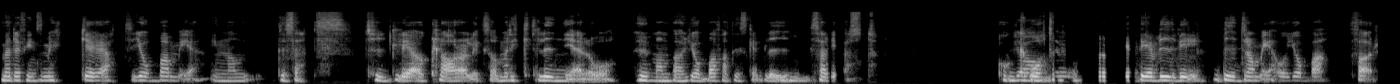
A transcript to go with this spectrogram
Men det finns mycket att jobba med innan det sätts tydliga och klara liksom, riktlinjer och hur man bör jobba för att det ska bli Mm. seriöst. Och Ja, är det vi vill bidra med och jobba för.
